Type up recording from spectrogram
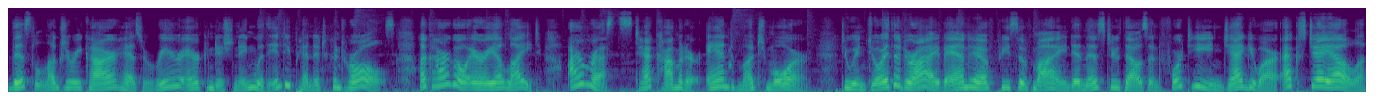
This luxury car has rear air conditioning with independent controls, a cargo area light, armrests, tachometer, and much more. To enjoy the drive and have peace of mind in this 2014 Jaguar XJL,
